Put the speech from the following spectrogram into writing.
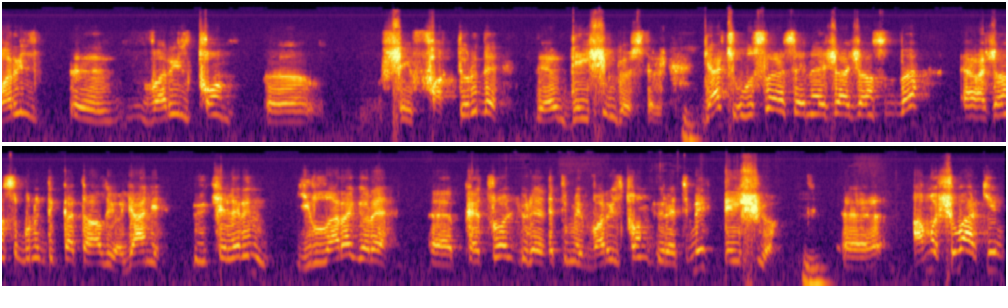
varil e, varil ton e, şey faktörü de e, değişim gösterir. Gerçi Uluslararası Enerji Ajansı'nda e, ajansı bunu dikkate alıyor. Yani ülkelerin yıllara göre e, petrol üretimi, varil ton üretimi değişiyor. E, ama şu var ki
